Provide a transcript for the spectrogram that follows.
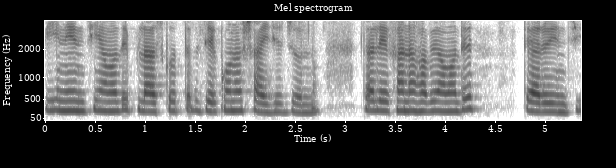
তিন ইঞ্চি আমাদের প্লাস করতে হবে যে কোনো সাইজের জন্য। তাহলে এখানে হবে আমাদের তেরো ইঞ্চি।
